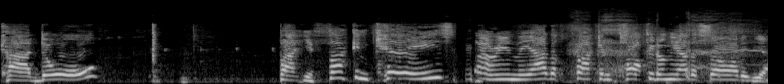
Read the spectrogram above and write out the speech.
car door but your fucking keys are in the other fucking pocket on the other side of you.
